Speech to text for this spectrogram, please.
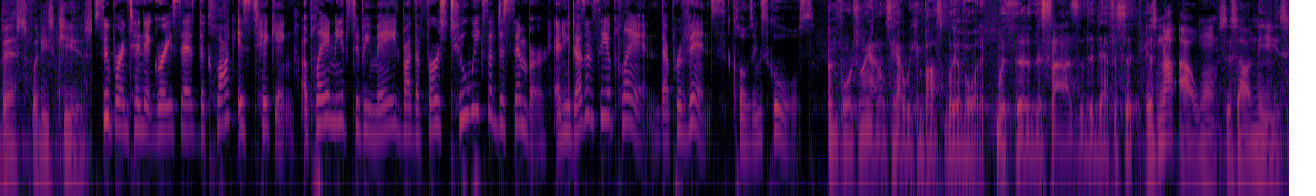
best for these kids. Superintendent Gray says the clock is ticking. A plan needs to be made by the first two weeks of December, and he doesn't see a plan that prevents closing schools. Unfortunately, I don't see how we can possibly avoid it with the, the size of the deficit. It's not our wants, it's our needs.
